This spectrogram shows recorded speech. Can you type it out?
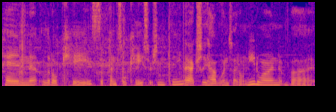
pen little case, a pencil case or something. I actually have one so I don't need one, but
